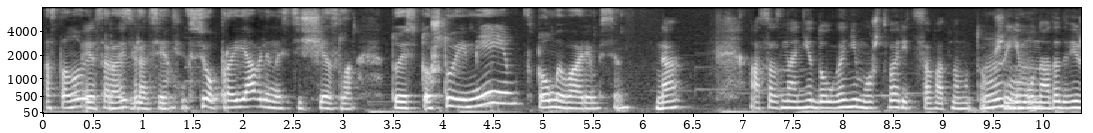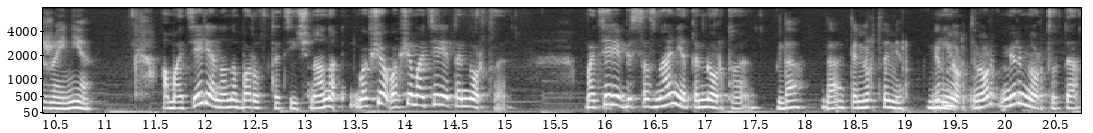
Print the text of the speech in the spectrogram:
остановится развитие. развитие. Все, проявленность исчезла. То есть то, что имеем, в том и варимся. да. А сознание долго не может вариться в одном и том же. Ему надо движение. А материя, она наоборот статична. Она, вообще, вообще материя это мертвая. Материя без сознания это мертвая. Да, да, это мертвый мир. Мир мертв. мир мертвых, да.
